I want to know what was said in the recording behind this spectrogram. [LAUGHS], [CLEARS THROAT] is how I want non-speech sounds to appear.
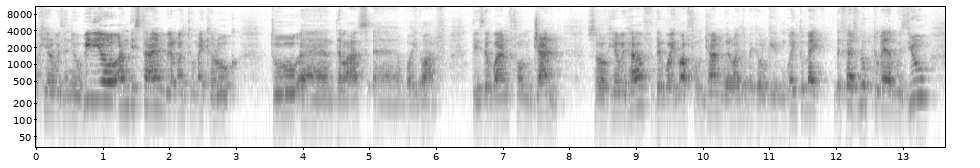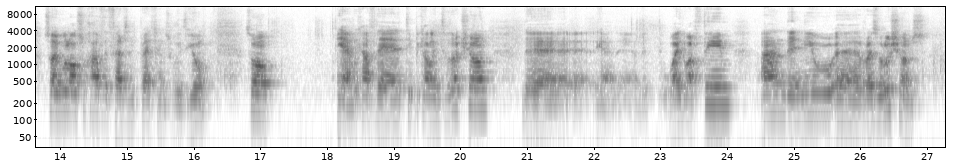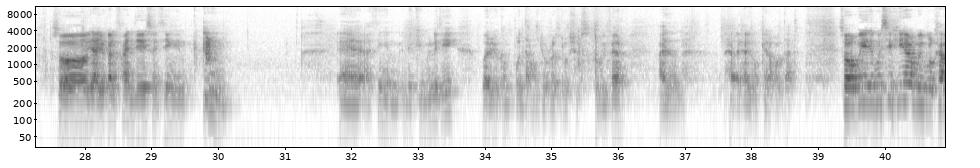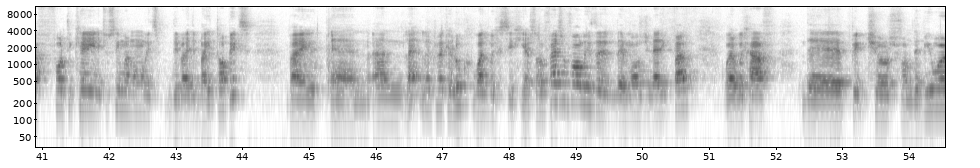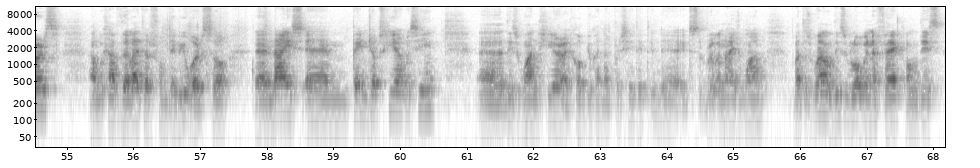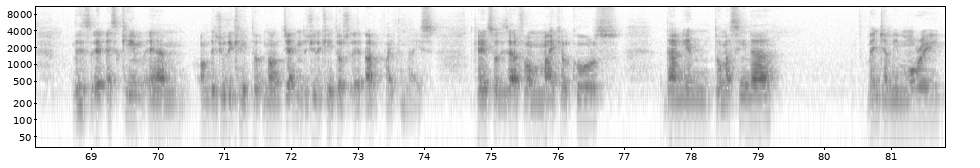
I'm here with a new video and this time we are going to make a look to uh, the last uh, White Dwarf. This is the one from Jan. So here we have the White Dwarf from Jan. We are going to make a look. I'm going to make the first look together with you. So I will also have the first impressions with you. So yeah, we have the typical introduction, the uh, yeah the, the White Dwarf theme, and the new uh, resolutions. So yeah, you can find this I think in uh, [CLEARS THROAT] I think in, in, the community where you can put down your resolutions. To be fair, I don't [LAUGHS] I don't care about that. So we, we see here we will have 40k Age of Sigmar. Normally it's divided by topics. By um, and let, let's make a look what we see here. So first of all is the, the most generic part where we have the pictures from the viewers and we have the letters from the viewers so uh, nice um, paint jobs here we see. Uh, this one here I hope you can appreciate it the it's a really nice one. But as well this glowing effect on this this uh, scheme um, on the judicator not gen the judicators uh, are quite nice. Okay so these are from Michael Kors Damien Tomasina Benjamin Murray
